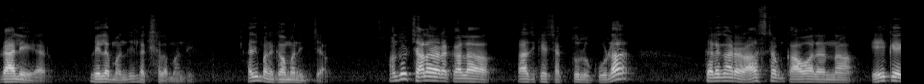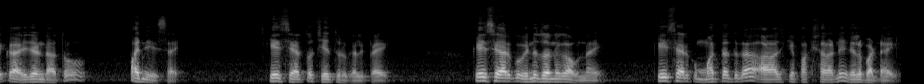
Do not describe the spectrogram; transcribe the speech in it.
ర్యాలీ అయ్యారు. వేల మంది లక్షల మంది. అది మనం గమనించాం. అందులో చాలా రకాల రాజకీయ శక్తులు కూడా తెలంగాణ రాష్ట్రం కావాలన్న ఏకైక ఎజెండాతో పనిచేశాయి. కేసీఆర్తో చేతులు కలిపాయి. కేసీఆర్కు వెన్నుదన్నుగా ఉన్నాయి. కేసీఆర్కు మద్దతుగా ఆ రాజకీయ పక్షాలన్నీ నిలబడ్డాయి.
